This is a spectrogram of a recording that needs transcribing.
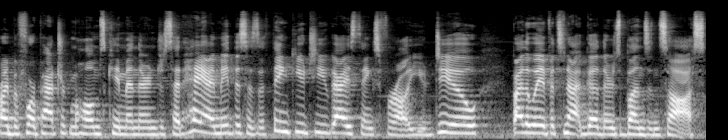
right before Patrick Mahomes came in there and just said, "Hey, I made this as a thank you to you guys. Thanks for all you do. By the way, if it's not good, there's buns and sauce."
